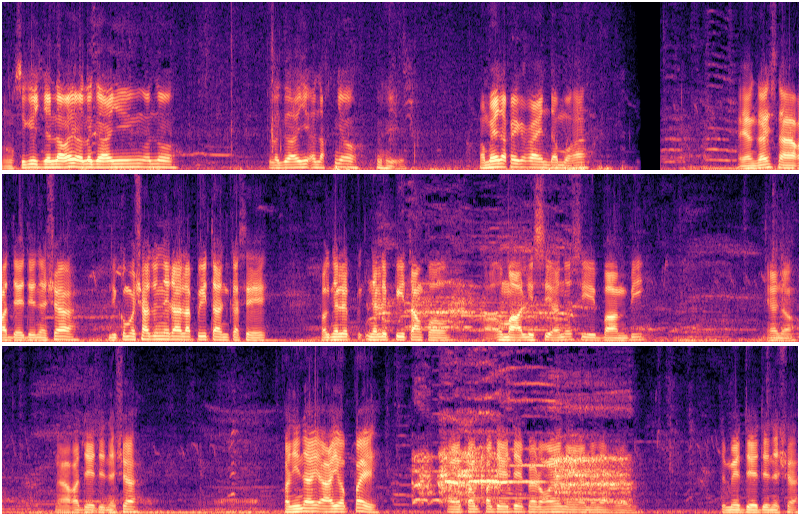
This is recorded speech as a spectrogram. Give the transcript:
Hmm, Sige, dyan lang kayo, alagaan niyo yung ano, alagaan yung anak niyo. Mamaya na kayo kakain mo ha. Ayan guys, nakakadede na siya. Hindi ko masyado nilalapitan kasi pag nalip- nalipitan ko, ah, umaalis si ano si Bambi. Ayan o, nakakadede na siya. Kanina ay ayaw pa eh. Ayaw pang padede pero ngayon ay ano na, ayan. Dumedede na siya.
